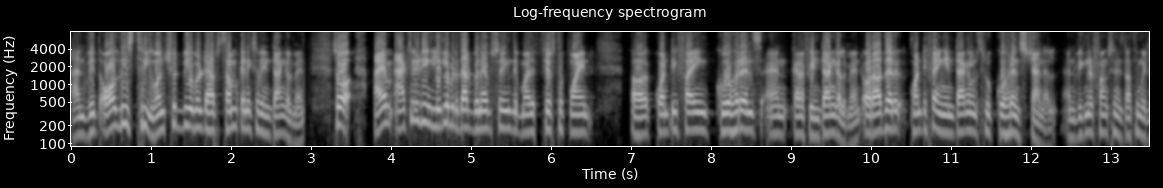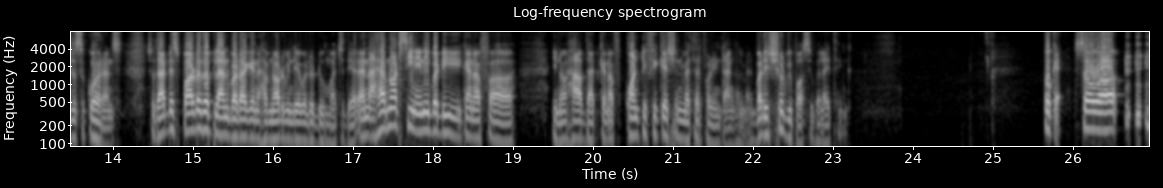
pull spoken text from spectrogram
And with all these three, one should be able to have some connection of entanglement. So I am actually doing a little bit of that when I'm saying that my fifth point, uh, quantifying coherence and kind of entanglement, or rather quantifying entanglement through coherence channel. And Wigner function is nothing but just a coherence. So that is part of the plan, but again, I have not been able to do much there. And I have not seen anybody kind of, uh, you know, have that kind of quantification method for entanglement, but it should be possible, I think. Okay, so uh,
